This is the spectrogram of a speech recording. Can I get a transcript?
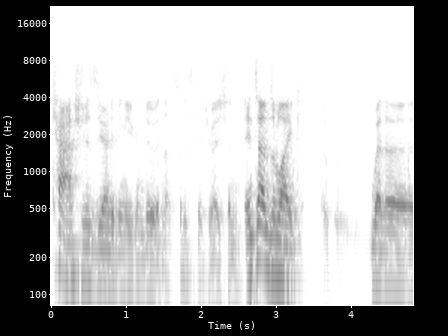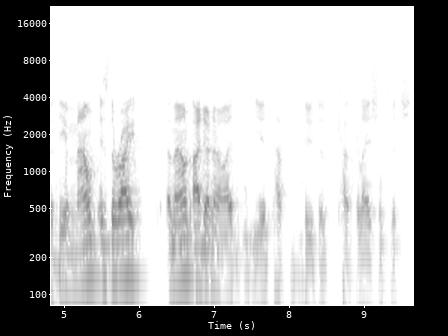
cash is the only thing you can do in that sort of situation. In terms of like whether the amount is the right amount, I don't know. I, you'd have to do the calculations, which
